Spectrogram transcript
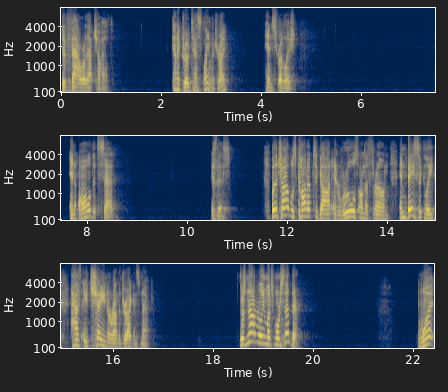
devour that child. Kind of grotesque language, right? Hence Revelation. And all that's said is this. But the child was caught up to God and rules on the throne and basically has a chain around the dragon's neck. There's not really much more said there. What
